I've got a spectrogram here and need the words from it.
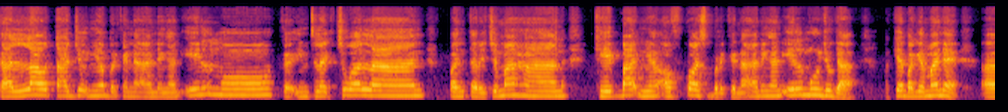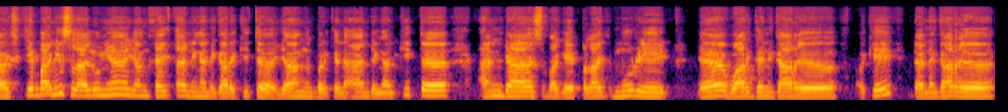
kalau tajuknya berkenaan dengan ilmu, keintelektualan, penterjemahan, kebatnya of course berkenaan dengan ilmu juga. Okey, bagaimana? Uh, kebat ni selalunya yang kaitan dengan negara kita, yang berkenaan dengan kita, anda sebagai pelaj- murid, ya, warga negara, okey, dan negara,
